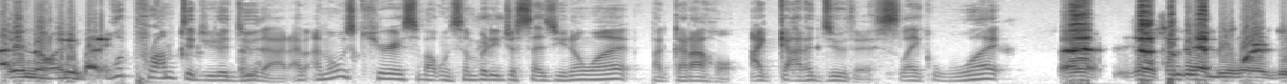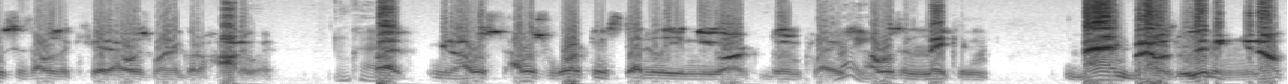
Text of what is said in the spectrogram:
I didn't know anybody. what prompted you to do that? I'm, I'm always curious about when somebody just says, "You know what, pa carajo, I gotta do this." Like, what? Uh, you know, something I've been wanting to do since I was a kid. I always wanted to go to Hollywood. Okay, But, you know, I was I was working steadily in New York doing plays. Right. I wasn't making bang, but I was living, you know.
